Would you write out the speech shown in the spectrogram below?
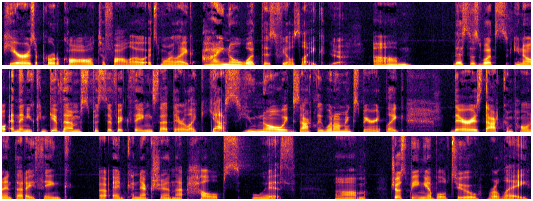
here is a protocol to follow. It's more like I know what this feels like Yeah. this is what's you know and then you can give them specific things that they're like yes you know exactly what i'm experiencing like there is that component that i think uh, and connection that helps with um, just being able to relay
